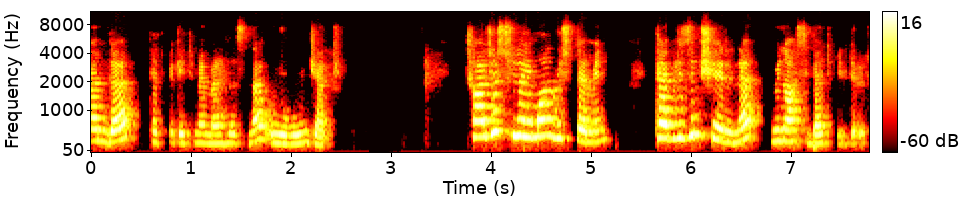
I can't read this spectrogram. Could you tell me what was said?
həm də tətbiq etmək mərhələsinə uyğun gəlir. Şair Süleyman Rüstəmin Təbrizim şeirinə münasibət bildirir.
